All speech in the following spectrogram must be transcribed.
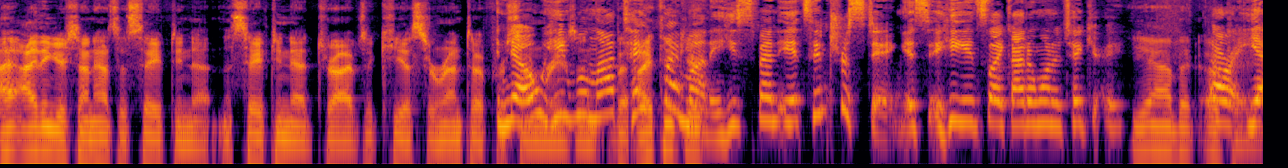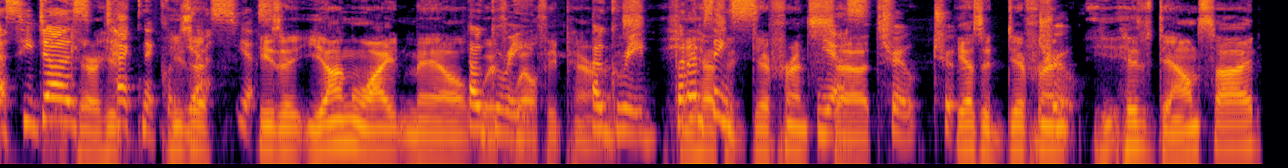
I, I, think your son has a safety net. And the safety net drives a Kia Sorento for no, some reason. No, he will not take my money. He spent. It's interesting. It's he's like I don't want to take your. Yeah, but okay. all right. Yes, he does he's, technically. He's yes, a, yes. He's a young white male Agreed. with wealthy parents. Agreed. But he I'm has saying a different yes, set. True. True. He has a different. He, his downside.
